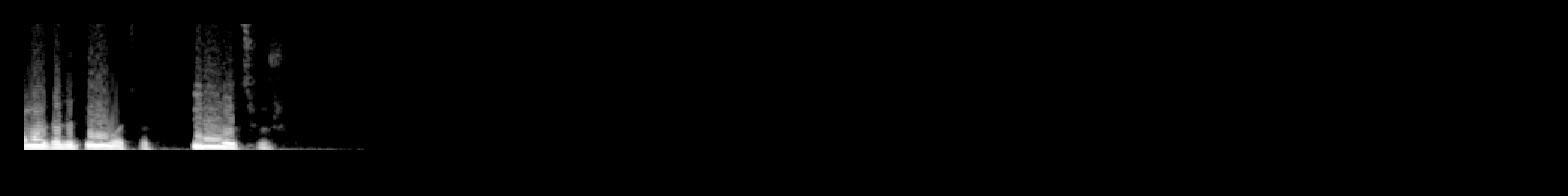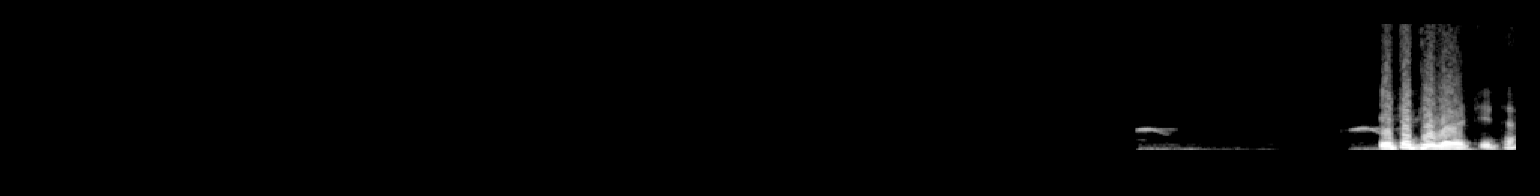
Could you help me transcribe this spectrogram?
আমার কাছে তিন বছর। তিন বছর। এটা কি ভ্যারাইটি এটা?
